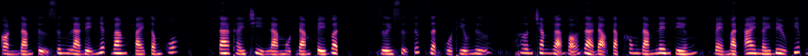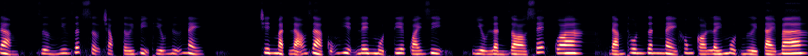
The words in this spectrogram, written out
còn dám tự xưng là đệ nhất bang phái Tống Quốc. Ta thấy chỉ là một đám phế vật. Dưới sự tức giận của thiếu nữ, hơn trăm gã võ giả đạo tặc không dám lên tiếng, vẻ mặt ai nấy đều khiếp đảm, dường như rất sợ chọc tới vị thiếu nữ này. Trên mặt lão giả cũng hiện lên một tia quái dị, nhiều lần dò xét qua, đám thôn dân này không có lấy một người tài ba,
